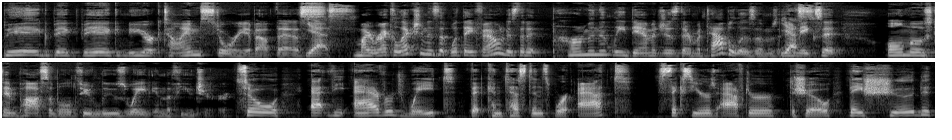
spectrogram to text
big, big, big New York Times story about this. Yes. My recollection is that what they found is that it permanently damages their metabolisms Yes. and makes it almost impossible to lose weight in the future. So, at the average weight that contestants were at six years after the show, they should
